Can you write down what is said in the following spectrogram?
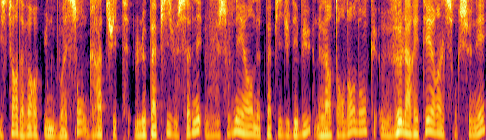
histoire d'avoir une boisson gratuite. Le papy, vous vous souvenez, vous vous souvenez hein, notre papy du début, l'intendant donc veut l'arrêter, hein, le sanctionner.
